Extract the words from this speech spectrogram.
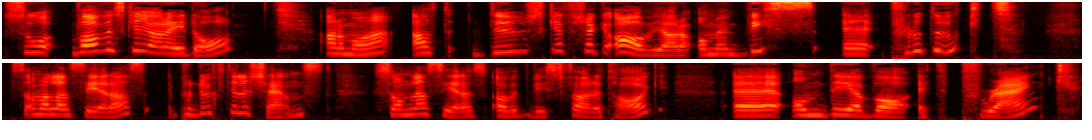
så vad vi ska göra idag, Anna-Mona, att du ska försöka avgöra om en viss eh, produkt som har lanserats, produkt eller tjänst som lanseras av ett visst företag, eh, om det var ett prank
